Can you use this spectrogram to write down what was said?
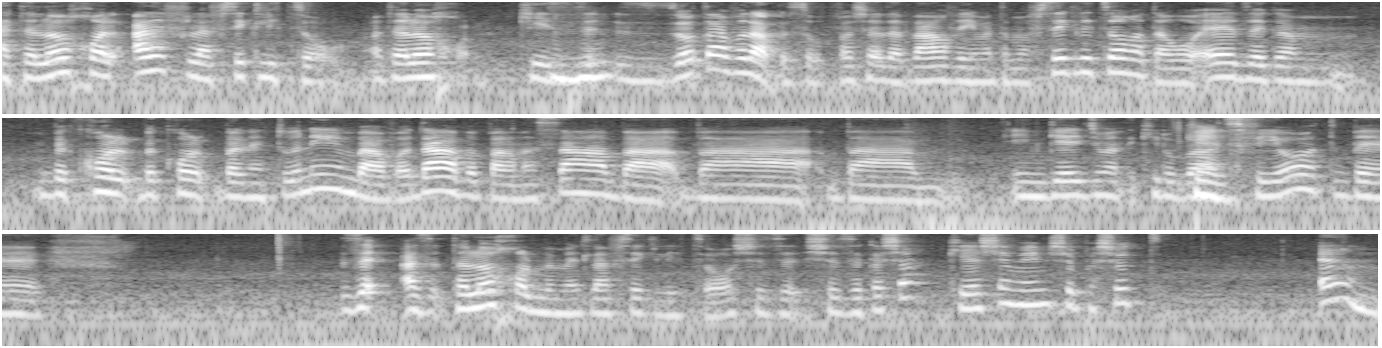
אתה לא יכול, א', להפסיק ליצור, אתה לא יכול. כי mm-hmm. מהמם. זאת העבודה בסופו של דבר, ואם אתה מפסיק ליצור, אתה רואה את זה גם בכל, בכל, בנתונים, בעבודה, בפרנסה, ב- ב- ב-engagement, כאילו כן. בצפיות, ב... זה, אז אתה לא יכול באמת להפסיק ליצור, שזה, שזה קשה, כי יש ימים שפשוט אין,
